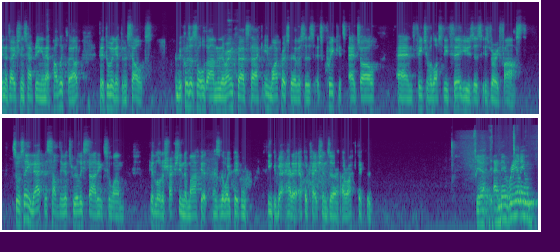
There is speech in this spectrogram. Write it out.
innovation is happening in that public cloud. They're doing it themselves. And because it's all done in their own cloud stack in microservices, it's quick, it's agile, and feature velocity to their users is very fast. So we're seeing that as something that's really starting to um, get a lot of traction in the market as the way people think about how their applications are, are architected. Yeah, and they're really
